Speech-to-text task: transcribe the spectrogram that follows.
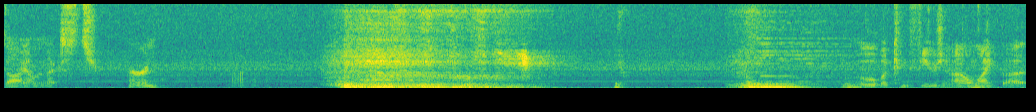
die on the next turn. But confusion. I don't like that.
